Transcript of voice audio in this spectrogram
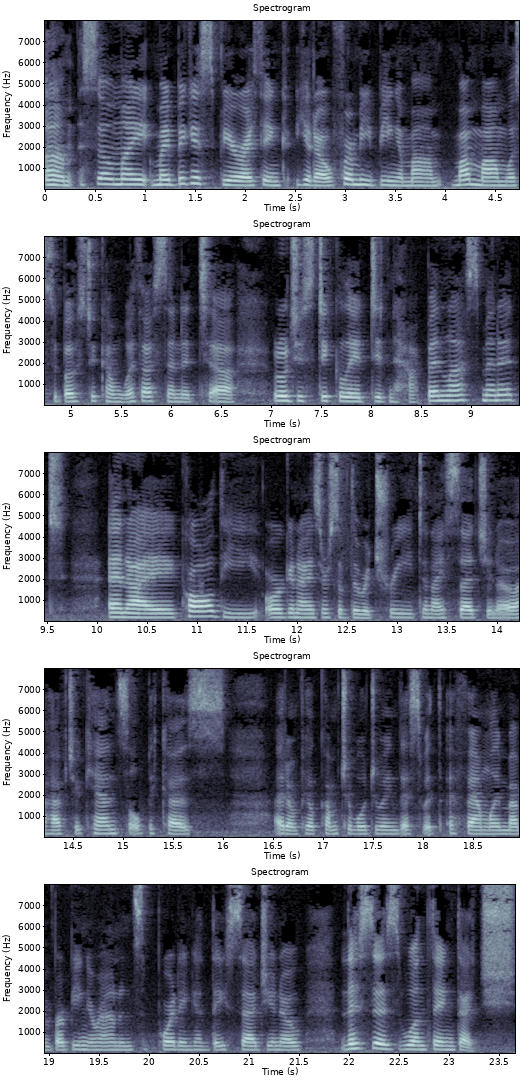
um, so my my biggest fear, I think, you know, for me being a mom, my mom was supposed to come with us, and it uh, logistically it didn't happen last minute. And I called the organizers of the retreat and I said, you know, I have to cancel because I don't feel comfortable doing this with a family member being around and supporting. And they said, you know, this is one thing that, sh-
